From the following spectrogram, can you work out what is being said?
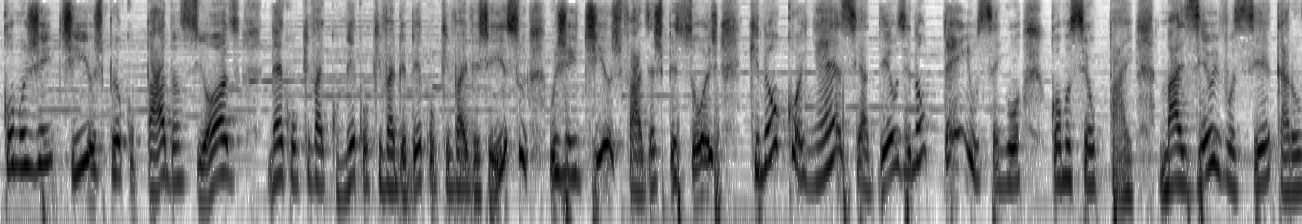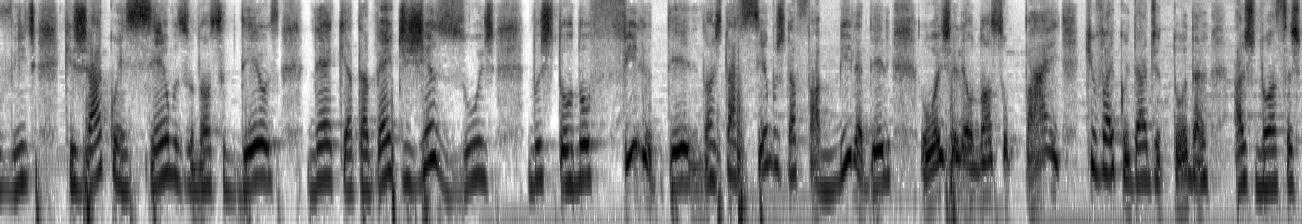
como gentios, preocupados, ansiosos, né, com que vai comer, com o que vai beber, com o que vai vestir. Isso os gentios fazem, as pessoas que não conhecem a Deus e não têm o Senhor como seu Pai. Mas eu e você, caro ouvinte, que já conhecemos o nosso Deus, né, que através de Jesus nos tornou filho dele, nós nascemos na família dele. Hoje ele é o nosso Pai que vai cuidar de todas as nossas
